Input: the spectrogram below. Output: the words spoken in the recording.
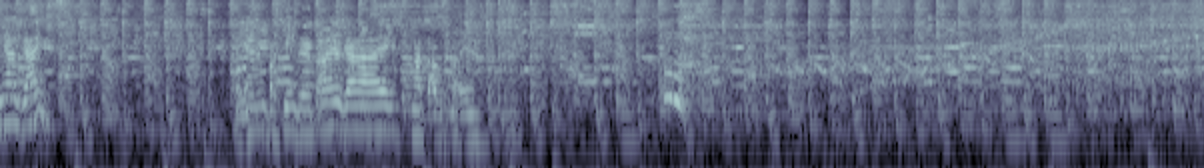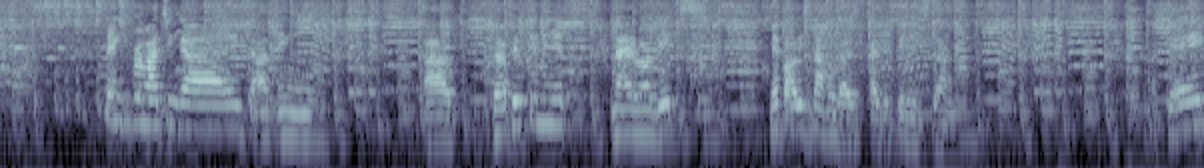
signal guys. Ayan, pasimple na tayo guys. Matapos na ayan. Thank you for watching guys sa ating ah, uh, 12-15 minutes na aerobics. May pawis na ako guys, kahit 15 minutes lang. Okay.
